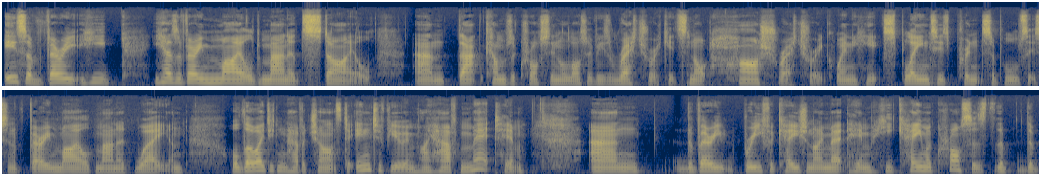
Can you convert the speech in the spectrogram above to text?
is a very he he has a very mild mannered style and that comes across in a lot of his rhetoric. It's not harsh rhetoric. When he explains his principles, it's in a very mild mannered way. And although I didn't have a chance to interview him, I have met him. And the very brief occasion I met him, he came across as the, the,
